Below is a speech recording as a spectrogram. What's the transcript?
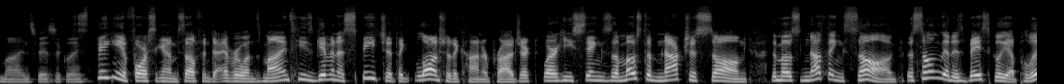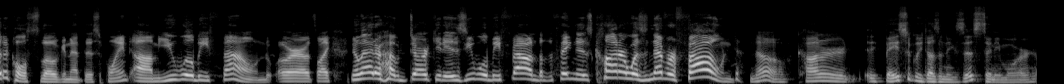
minds basically. Speaking of forcing himself into everyone's minds, he's given a speech at the launch of the Connor Project where he sings the most obnoxious song, the most nothing song, the song that is basically a political slogan at this point. Um, you will be found, where it's like, no matter how dark it is, you will be found. But the thing is, Connor was never found. No, Connor it basically doesn't exist anymore.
